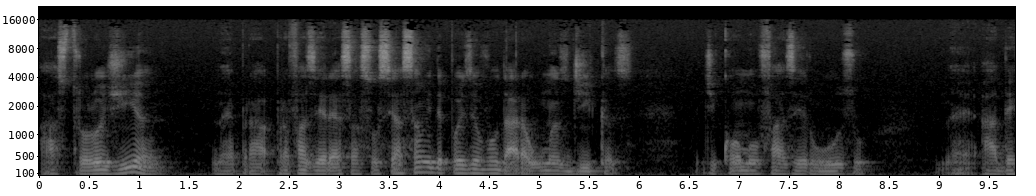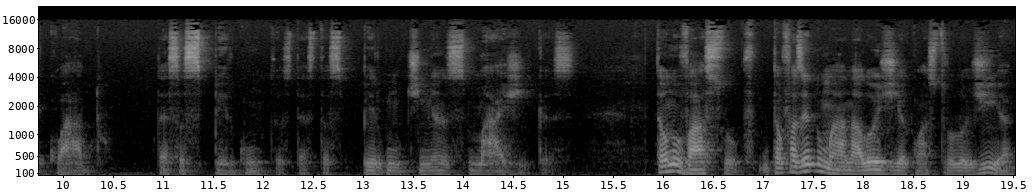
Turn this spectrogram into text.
a astrologia né, para fazer essa associação e depois eu vou dar algumas dicas de como fazer o uso né, adequado dessas perguntas, destas perguntinhas mágicas. Então, no vasto, então fazendo uma analogia com a astrologia,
